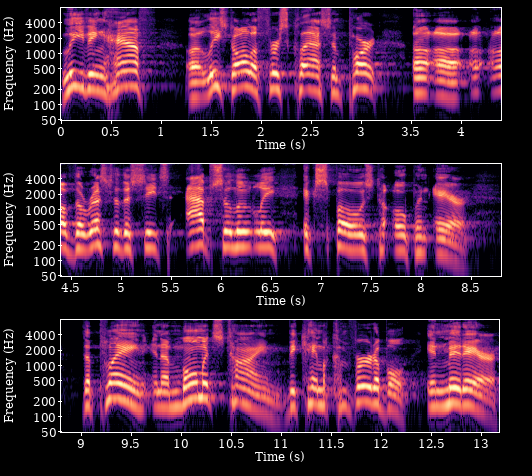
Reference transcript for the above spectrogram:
leaving half, or at least all of first class and part uh, uh, of the rest of the seats absolutely exposed to open air. The plane, in a moment's time, became a convertible in midair,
